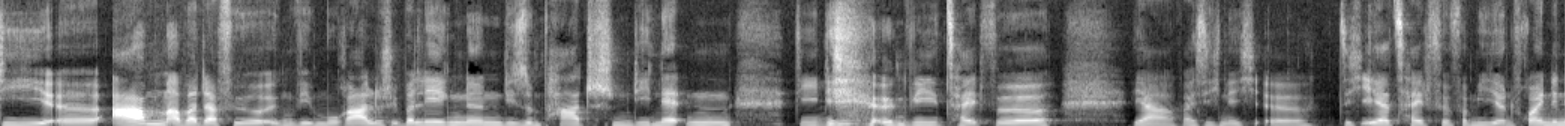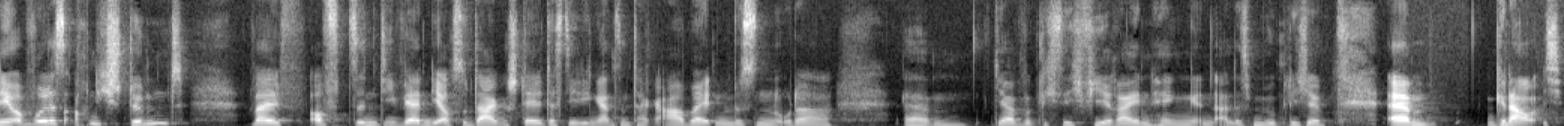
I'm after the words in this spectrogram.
die äh, Armen, aber dafür irgendwie moralisch Überlegenen, die Sympathischen, die Netten, die, die irgendwie Zeit für, ja, weiß ich nicht, äh, sich eher Zeit für Familie und Freunde nehmen, obwohl das auch nicht stimmt, weil oft sind die, werden die auch so dargestellt, dass die den ganzen Tag arbeiten müssen oder ähm, ja wirklich sich viel reinhängen in alles Mögliche. Ähm, genau, ich,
